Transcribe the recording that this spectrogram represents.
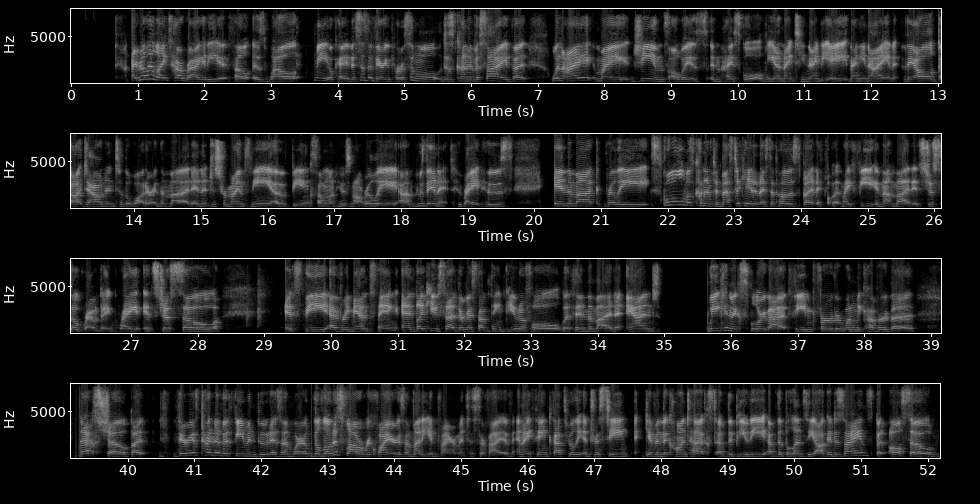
I really liked how raggedy it felt as well. Me, okay, this is a very personal, just kind of aside, but when I, my jeans always in high school, you know, 1998, 99, they all got down into the water and the mud. And it just reminds me of being someone who's not really, um, who's in it, right? Who's in the muck really school was kind of domesticated i suppose but if, but my feet in that mud it's just so grounding right it's just so it's the everyman's thing. And like you said, there is something beautiful within the mud, and we can explore that theme further when we cover the next show. But there is kind of a theme in Buddhism where the lotus flower requires a muddy environment to survive. And I think that's really interesting given the context of the beauty of the Balenciaga designs, but also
